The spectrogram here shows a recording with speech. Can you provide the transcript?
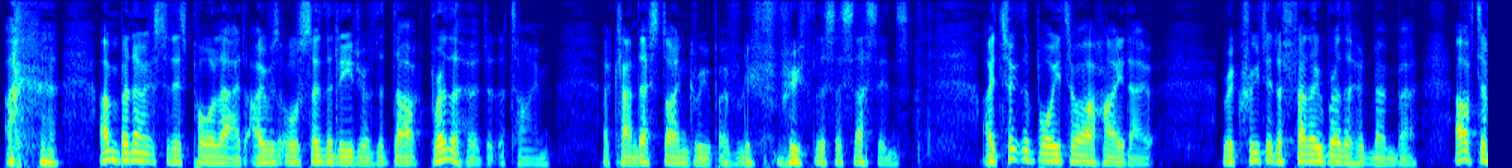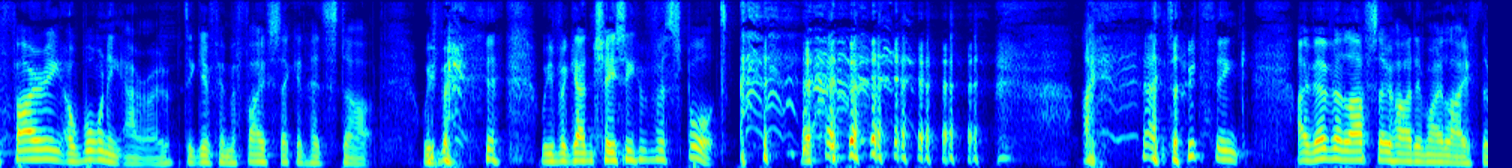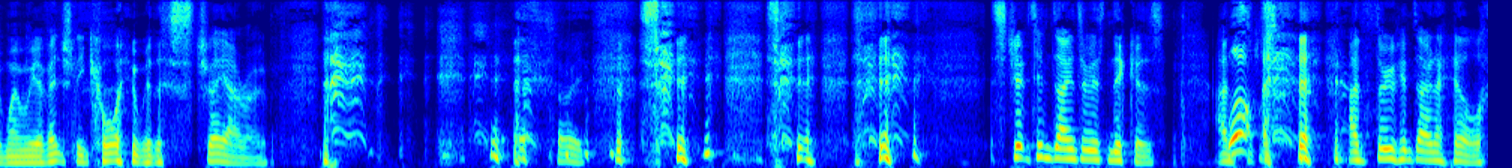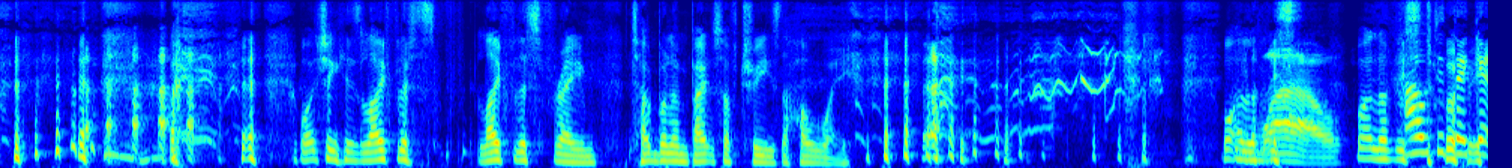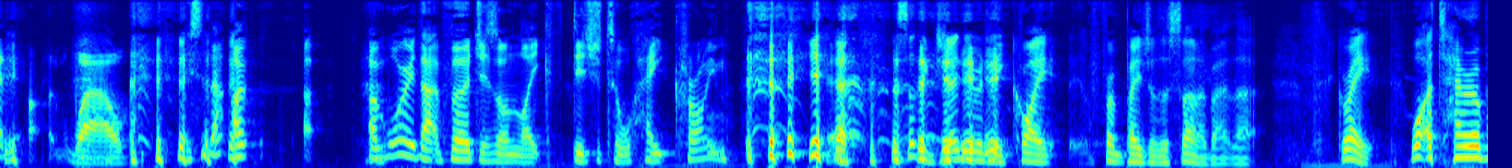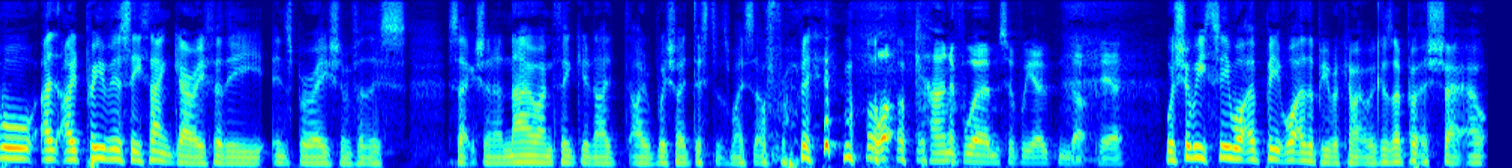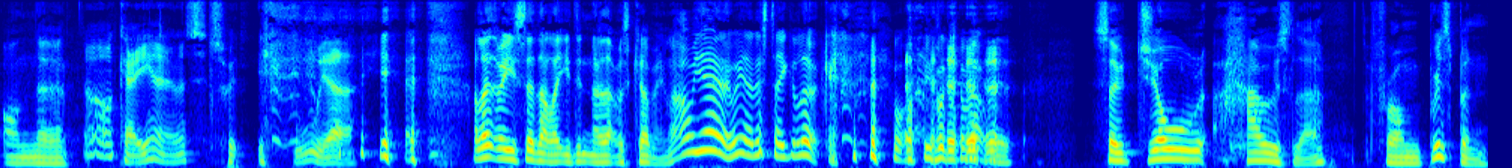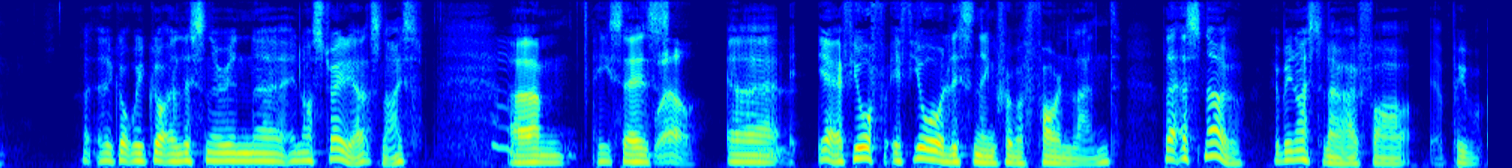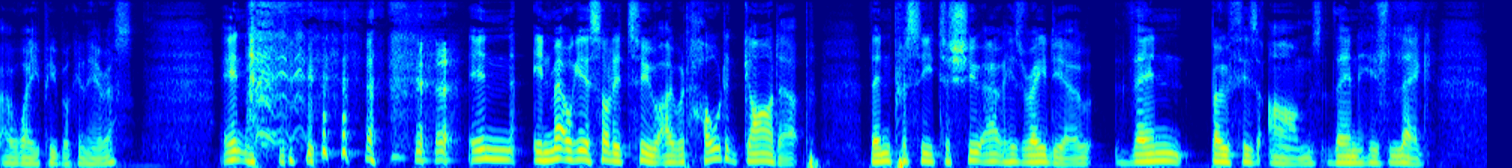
Unbeknownst to this poor lad, I was also the leader of the Dark Brotherhood at the time, a clandestine group of ruthless assassins. I took the boy to our hideout, recruited a fellow Brotherhood member. After firing a warning arrow to give him a five second head start, we, be- we began chasing him for sport. I, I don't think I've ever laughed so hard in my life than when we eventually caught him with a stray arrow. Sorry. Stripped him down to his knickers and, and threw him down a hill. Watching his lifeless lifeless frame tumble and bounce off trees the whole way. what a lovely Wow. what a lovely How did they get. Uh, wow. Isn't that? I, I'm worried that verges on like digital hate crime. Yeah, there's something genuinely quite front page of the Sun about that. Great. What a terrible. I, I previously thanked Gary for the inspiration for this section, and now I'm thinking I, I wish I distanced myself from it more. What can of worms have we opened up here? Well, should we see what a pe- what other people come up with? Because I put a shout out on the Oh, okay, yeah. That's, Twitter. Ooh, yeah. I like the way you said that, like you didn't know that was coming. Like, oh yeah, yeah, let's take a look. what have people come up with? So Joel Hausler from Brisbane. Uh, got we've got a listener in uh, in Australia. That's nice. Um, he says, Well, uh, yeah, if you're if you're listening from a foreign land, let us know. It'd be nice to know how far people, away people can hear us. In in in Metal Gear Solid 2, I would hold a guard up, then proceed to shoot out his radio, then both his arms, then his leg,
